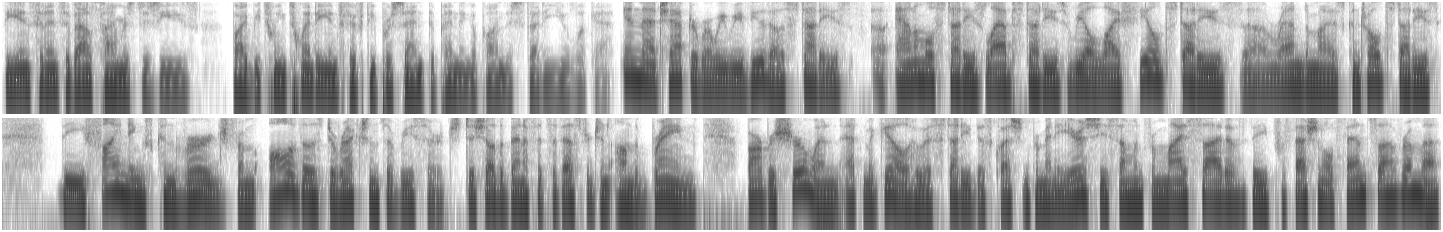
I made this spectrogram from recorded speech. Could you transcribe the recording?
the incidence of Alzheimer's disease by between 20 and 50%, depending upon the study you look at. In that chapter where we review those studies, uh, animal studies, lab studies, real life field studies, uh, randomized controlled studies, the findings converge from all of those directions of research to show the benefits of estrogen on the brain. Barbara Sherwin at McGill, who has studied this question for many years, she's someone from my side of the professional fence, uh, Avrum, a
